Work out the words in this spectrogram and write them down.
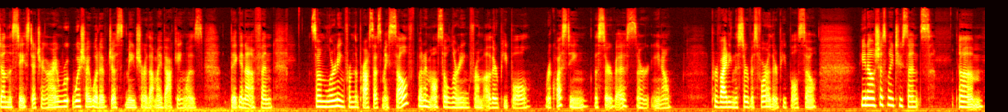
done the stay stitching or I wish I would have just made sure that my backing was big enough and so I'm learning from the process myself, but I'm also learning from other people requesting the service or, you know, providing the service for other people. So, you know, it's just my two cents. Um,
